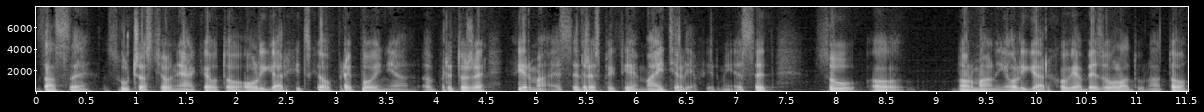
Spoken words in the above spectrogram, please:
zase súčasťou nejakého toho oligarchického prepojenia, pretože firma ESET, respektíve majiteľia firmy ESET, sú normálni oligarchovia bez ohľadu na to,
